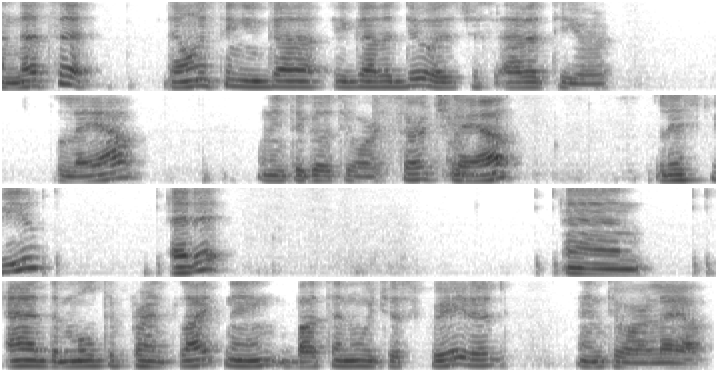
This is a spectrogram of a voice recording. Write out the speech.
and that's it. The only thing you gotta you gotta do is just add it to your layout. We need to go to our search layout, list view, edit, and add the multi-print lightning button we just created into our layout.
